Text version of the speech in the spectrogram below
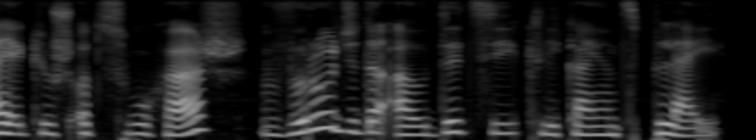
A jak już odsłuchasz, wróć do audycji klikając play.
